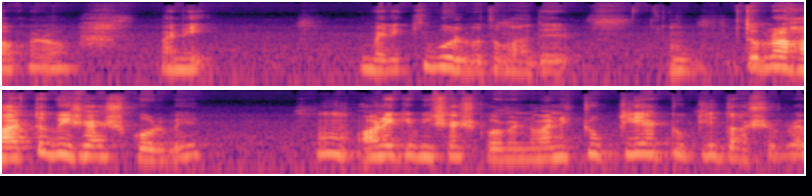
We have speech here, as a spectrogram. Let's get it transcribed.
কখনো মানে মানে কি বলব তোমাদের? তোমরা হয়তো বিশ্বাস করবে। হুম, অনেকে বিশ্বাস করবে না। মানে টুকলি আর টুকলি দর্শকরা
